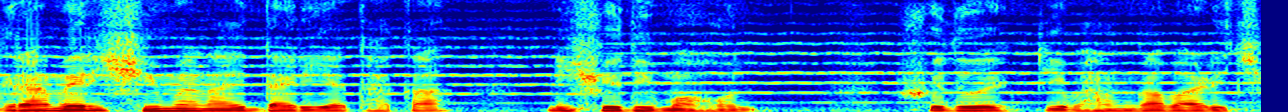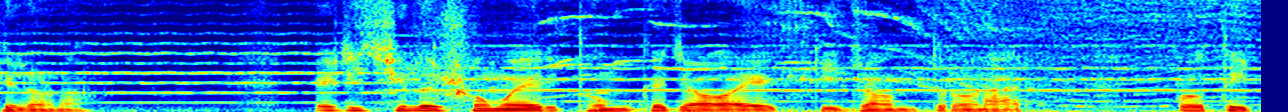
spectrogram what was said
গ্রামের সীমানায় দাঁড়িয়ে থাকা নিষুধি মহল শুধু একটি ভাঙ্গা বাড়ি ছিল না। এটি ছিল সময়ের থমকে যাওয়া একটি যন্ত্রণার প্রতীক।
